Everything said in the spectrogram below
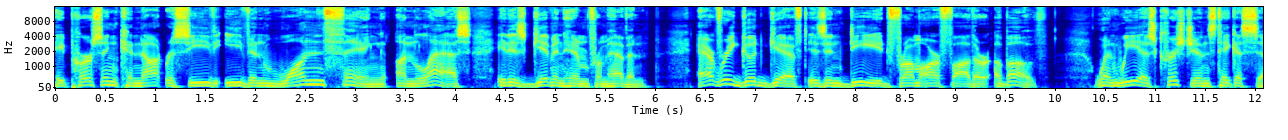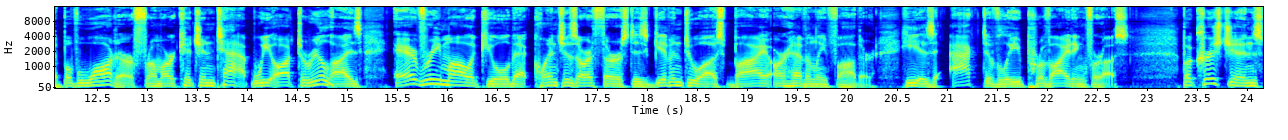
A person cannot receive even one thing unless it is given him from heaven. Every good gift is indeed from our Father above. When we as Christians take a sip of water from our kitchen tap, we ought to realize every molecule that quenches our thirst is given to us by our Heavenly Father. He is actively providing for us. But Christians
